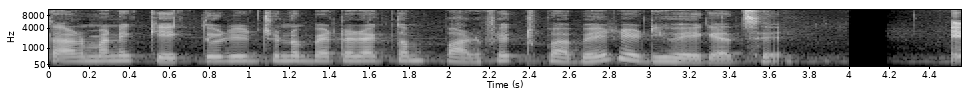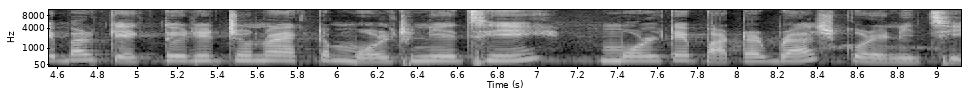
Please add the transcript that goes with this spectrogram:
তার মানে কেক তৈরির জন্য ব্যাটার একদম পারফেক্টভাবে রেডি হয়ে গেছে। এবার কেক তৈরির জন্য একটা মোল্ড নিয়েছি। মোল্টে বাটার ব্রাশ করে নিচ্ছি।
